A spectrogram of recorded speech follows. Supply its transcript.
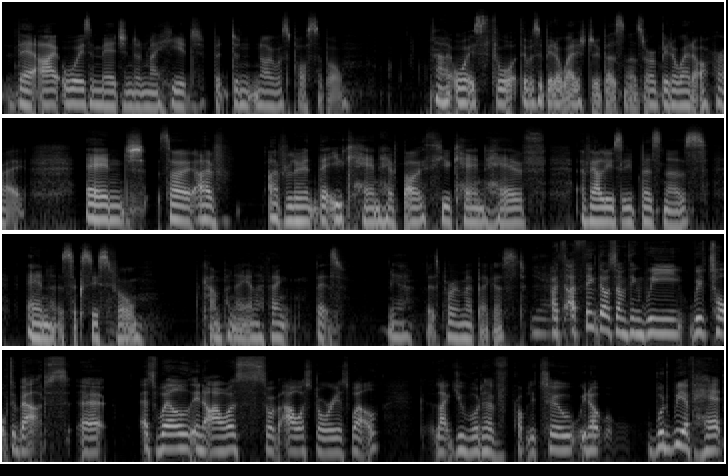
that I always imagined in my head but didn't know was possible. I always thought there was a better way to do business or a better way to operate. And so I've I've learned that you can have both. You can have a values led business and a successful company. And I think that's, yeah, that's probably my biggest. Yeah. I, th- I think that was something we, we've talked about uh, as well in our sort of our story as well. Like you would have probably too, you know, would we have had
